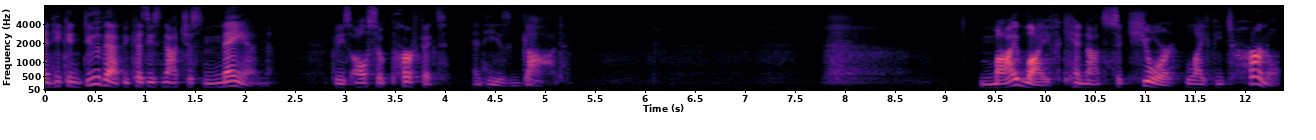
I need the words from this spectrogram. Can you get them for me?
And he can do that because he's not just man, but he's also perfect and he is God. My life cannot secure life eternal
